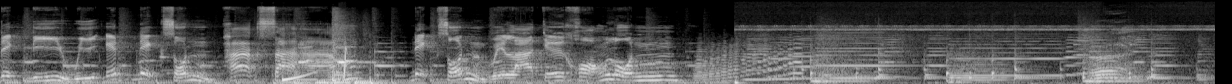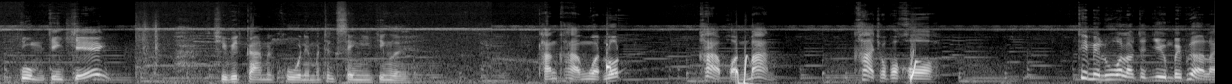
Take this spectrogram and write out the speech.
เด็กดี vs เด็กซนภาคสามเด็กซนเวลาเจอของหล่นกลุ่มจริงๆ ชีวิตการเป็นครูเนี่ยมันทั้งเซ็งจริง ๆ เลย ทั้งค่างวดรถค่าผ่อนบ้าน ค่าชพค ที่ไม่รู้ว่าเราจะยืมไปเพื่ออะไร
